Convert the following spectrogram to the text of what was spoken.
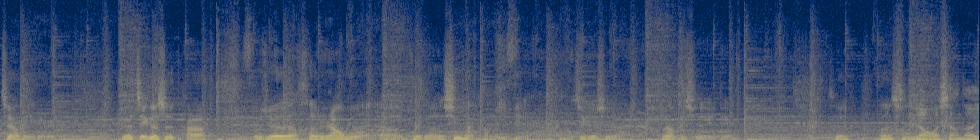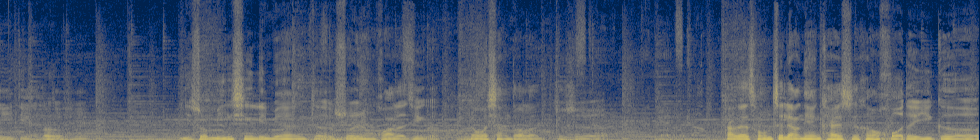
这样的一个人，我觉得这个是他，我觉得很让我呃觉得欣赏他的一点啊，这个是很了不起的一点。对，嗯，其实让我想到一点，嗯就是你说明星里面的说人话的这个，让我想到了就是，呃，大概从这两年开始很火的一个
